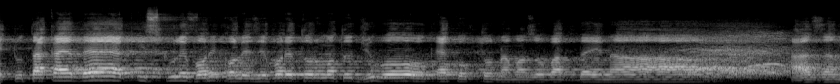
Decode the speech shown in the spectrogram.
একটু তাকায় দেখ, স্কুলে পড়ে, কলেজে পড়ে, তোর মতো যুবক একক তো নামাজও বাদ দেয় না। আজান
